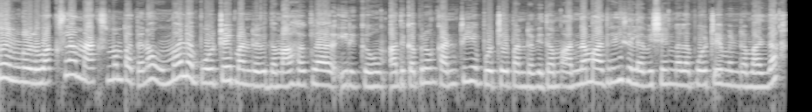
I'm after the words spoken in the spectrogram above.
ஸோ இவங்களோட ஒர்க்ஸ்லாம் மேக்ஸிமம் பார்த்தோன்னா உமனை போர்ட்ரே பண்ணுற விதமாகலாம் இருக்கும். அதுக்கப்புறம் கண்ட்ரியை போர்ட்ரே பண்ணுற விதம் அந்த மாதிரி சில விஷயங்களை போர்ட்ரே பண்ணுற மாதிரி தான்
